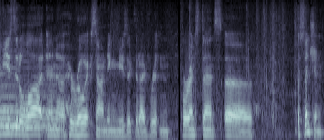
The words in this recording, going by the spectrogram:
I've used it a lot in uh, heroic sounding music that I've written. For instance, uh, Ascension.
